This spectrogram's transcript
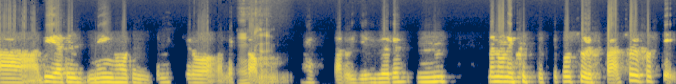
Uh, det är ridning. Hon rider mycket då, liksom, Okej. hästar och djur. Mm. Men hon är skitduktig på att surfa, surfa och skate.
